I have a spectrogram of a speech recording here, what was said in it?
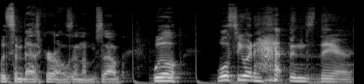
with some best girls in them. So we'll we'll see what happens there.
